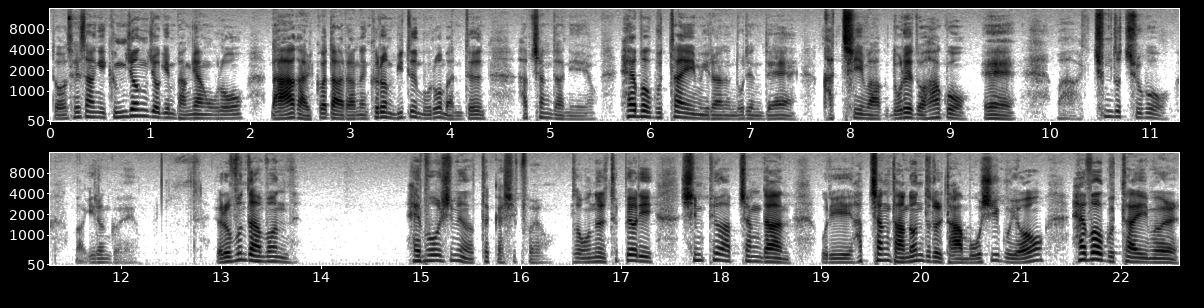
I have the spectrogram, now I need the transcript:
더 세상이 긍정적인 방향으로 나아갈 거다라는 그런 믿음으로 만든 합창단이에요. Have a Good Time이라는 노래인데 같이 막 노래도 하고, 예, 막 춤도 추고 막 이런 거예요. 여러분도 한번 해보시면 어떨까 싶어요. 그래서 오늘 특별히 심표 합창단 우리 합창 단원들을 다 모시고요. Good time을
